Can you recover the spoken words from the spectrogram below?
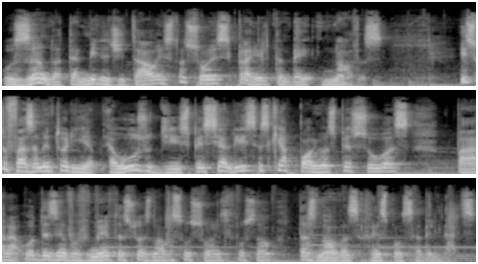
usando até a mídia digital em situações para ele também novas. Isso faz a mentoria, é o uso de especialistas que apoiam as pessoas para o desenvolvimento das suas novas funções em função das novas responsabilidades.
